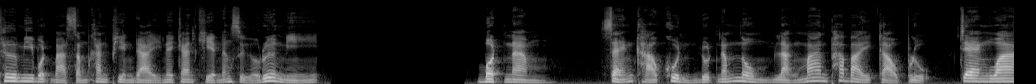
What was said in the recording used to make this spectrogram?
เธอมีบทบาทสำคัญเพียงใดในการเขียนหนังสือเรื่องนี้ บทนำแสงขาวขุ่นดุดน้ำนมหลังม่านผ้าใบเก่าปลุแจ้งว่า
